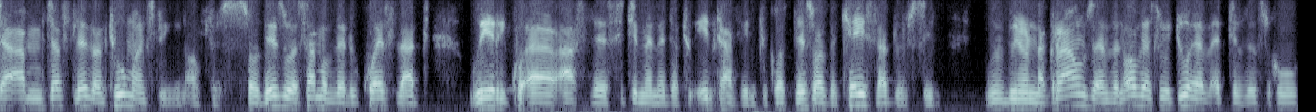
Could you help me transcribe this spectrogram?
I'm just less than two months being in office. So these were some of the requests that we requ- uh, asked the city manager to intervene because this was the case that we've seen We've been on the grounds, and then obviously we do have activists who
